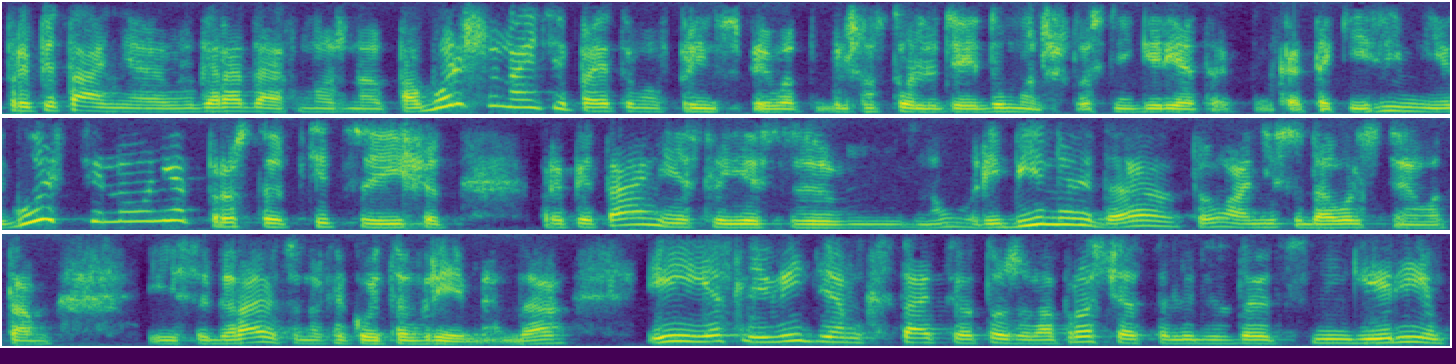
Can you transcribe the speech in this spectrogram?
пропитание в городах можно побольше найти, поэтому, в принципе, вот большинство людей думают, что снегири это как такие зимние гости, но нет, просто птицы ищут пропитание, если есть ну, рябины, да, то они с удовольствием вот там и собираются на какое-то время, да. И если видим, кстати, вот тоже вопрос часто люди задают, снегири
